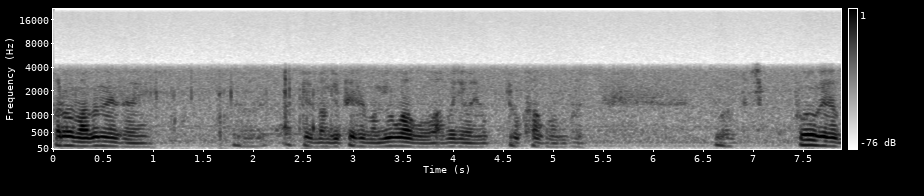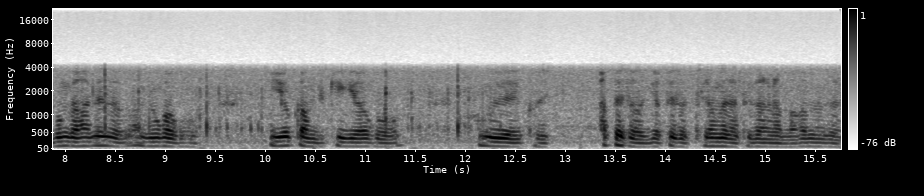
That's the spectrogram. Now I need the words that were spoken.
가로막으면서 어, 앞에 막 옆에서 막 욕하고 아버지가 욕, 욕하고 뭐, 뭐 부엌에서 뭔가 하면서 막 욕하고 위협감 느끼게 하고 후에 그 앞에서 옆에서 들락날락 들락날락 막 하면서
